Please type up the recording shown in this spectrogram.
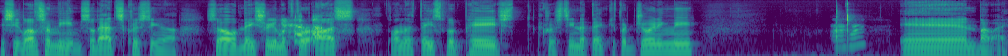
she loves her memes. So that's Christina. So make sure you look for us on the Facebook page. Christina, thank you for joining me. Mhm. And bye bye.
